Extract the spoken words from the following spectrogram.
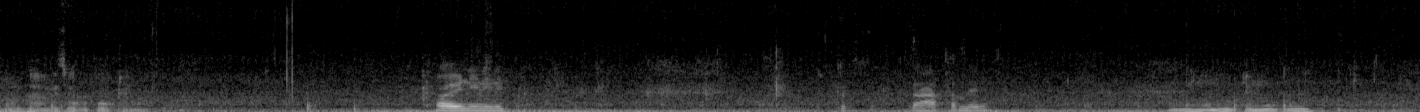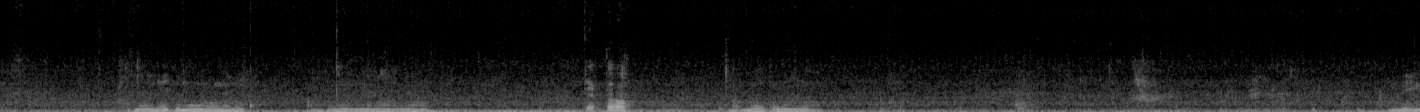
มันถ่ายไปสกปรกจังเฮ้ยนี่นี่นี่กระดาษทำอะไรเนี่ยนี่ดูจมูกกูไหนได้จมูกลงไหมลูกจมูกนี่หน่อยเนาะเจ็บตัวดอกไม้ตัวนี้เนาะเบ่ง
